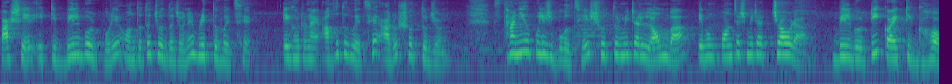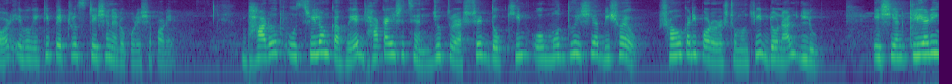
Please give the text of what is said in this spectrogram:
পাশের একটি বিলবোর্ড পড়ে অন্তত চোদ্দ জনের মৃত্যু হয়েছে। এ ঘটনায় আহত হয়েছে আরও সত্তর জন। স্থানীয় পুলিশ বলছে, সত্তর মিটার লম্বা এবং পঞ্চাশ মিটার চওড়া বিলবোর্ডটি কয়েকটি ঘর এবং একটি পেট্রোল স্টেশনের ওপর এসে পড়ে। ভারত ও শ্রীলঙ্কা হয়ে ঢাকা এসেছেন যুক্তরাষ্ট্রের দক্ষিণ ও মধ্য এশিয়া বিষয়ক সহকারী পররাষ্ট্রমন্ত্রী Donald Lu. Asian clearing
